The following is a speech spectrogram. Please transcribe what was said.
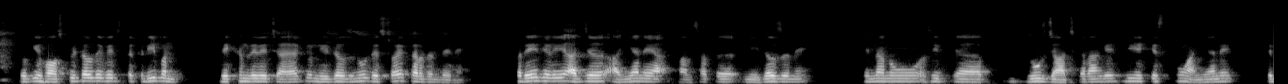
ਕਿਉਂਕਿ ਹਸਪੀਟਲ ਦੇ ਵਿੱਚ ਤਕਰੀਬਨ ਦੇਖਣ ਦੇ ਵਿੱਚ ਆਇਆ ਕਿ ਉਹ ਨੀਡਲਸ ਨੂੰ ਡਿਸਟਰੋਏ ਕਰ ਦਿੰਦੇ ਨੇ। ਪਰ ਇਹ ਜਿਹੜੀ ਅੱਜ ਆਈਆਂ ਨੇ ਪੰਜ ਸੱਤ ਨੀਡਲਸ ਨੇ, ਇਹਨਾਂ ਨੂੰ ਅਸੀਂ ਜ਼ਰੂਰ ਜਾਂਚ ਕਰਾਂਗੇ ਵੀ ਇਹ ਕਿਸ ਤੋਂ ਆਈਆਂ ਨੇ। ਤੇ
